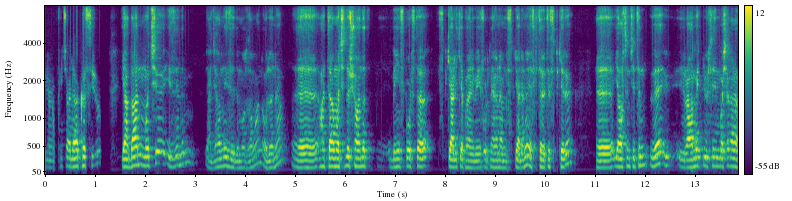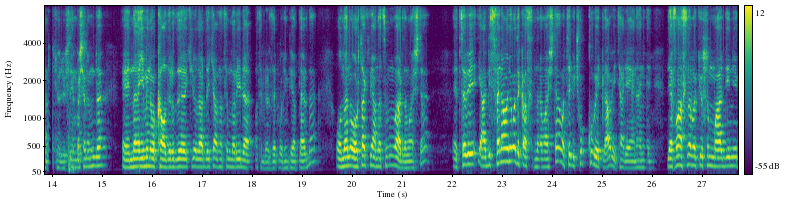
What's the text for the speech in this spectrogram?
Yok, hiç alakası yok. Ya ben maçı izledim. Ya canlı izledim o zaman o dönem. Ee, hatta maçı da şu anda Bein Sports'ta spikerlik yapan hani Bein Sports'un en önemli spikerlerinden eski TRT spikeri e, Yalçın Çetin ve rahmetli Hüseyin Başaran anlatıyordu. Hüseyin Başaran'ın da e, Naim'in o kaldırdığı kilolardaki anlatımlarıyla hatırlarız hep olimpiyatlarda. Onların ortak bir anlatımı vardı maçta. E tabii ya biz fena oynamadık aslında maçta ama tabii çok kuvvetli abi İtalya yani hani defansına bakıyorsun Maldini,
